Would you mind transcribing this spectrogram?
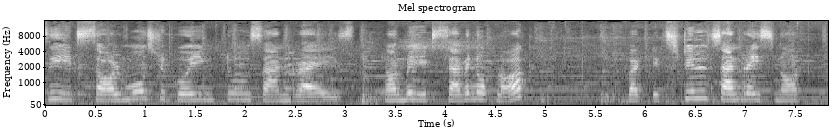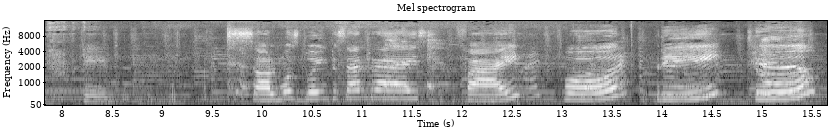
See, it's almost going to sunrise. Normally it's 7 o'clock, but it's still sunrise not came. It's almost going to sunrise. Five, four, three, two,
